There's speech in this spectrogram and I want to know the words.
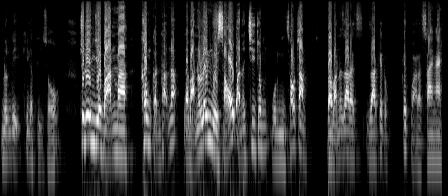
đơn vị khi lập tỷ số. Cho nên nhiều bạn mà không cẩn thận đó là bạn nó lấy 16 bạn nó chia cho 1600 và bạn nó ra ra kết kết quả là sai ngay.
